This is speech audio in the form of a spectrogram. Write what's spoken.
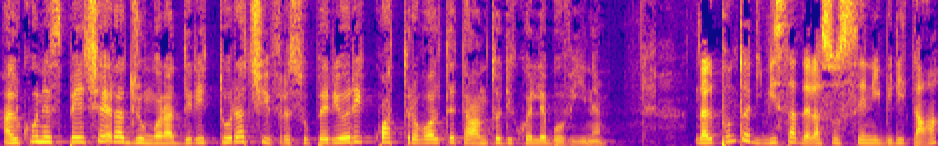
Alcune specie raggiungono addirittura cifre superiori quattro volte tanto di quelle bovine. Dal punto di vista della sostenibilità,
